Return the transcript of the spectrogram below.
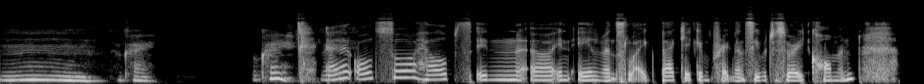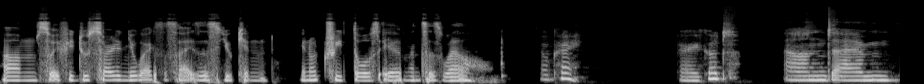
Mm, okay. Okay. And it also helps in uh, in ailments like backache in pregnancy, which is very common. Um, so if you do certain yoga exercises, you can you know treat those ailments as well. Okay. Very good. And um,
